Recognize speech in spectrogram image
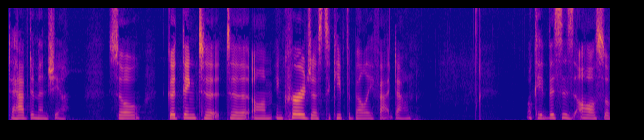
to have dementia. So, good thing to to um, encourage us to keep the belly fat down. Okay, this is also.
